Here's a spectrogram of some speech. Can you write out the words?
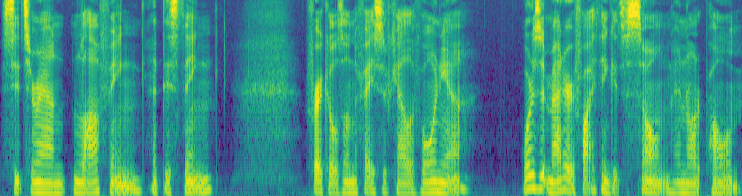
sits around laughing at this thing, Freckles on the Face of California? What does it matter if I think it's a song and not a poem?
